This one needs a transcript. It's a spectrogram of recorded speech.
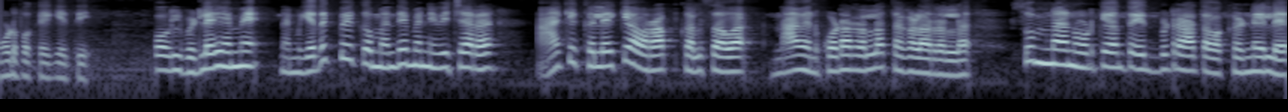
ನೋಡ್ಬೇಕಾಗೈತಿ. ಹೋಗ್ಲಿ ಬಿಡ್ಲೆ ಹೆಮ್ಮೆ, ನಮ್ಗೆ ಎದಕ್ಕೆ ಬೇಕು ಮಂದಿ ಮನೆ ವಿಚಾರ? ಆಕೆ ಕಲಿಯಕ್ಕೆ ಅವ್ರ ಅಪ್ಪ ಕಲ್ಸವ, ನಾವೇನು ಕೊಡೋರಲ್ಲ, ತಗೊಳಾರಲ್ಲ. ಸುಮ್ಮನೆ ನೋಡ್ಕೊಂತ ಇದ್ಬಿಟ್ರೆ ಆತವ ಕಣ್ಣೆಲೆ.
